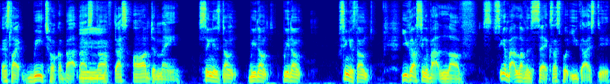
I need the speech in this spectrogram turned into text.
It's like we talk about that mm. stuff. That's our domain. Singers don't, we don't, we don't, singers don't, you guys sing about love, sing about love and sex. That's what you guys do.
